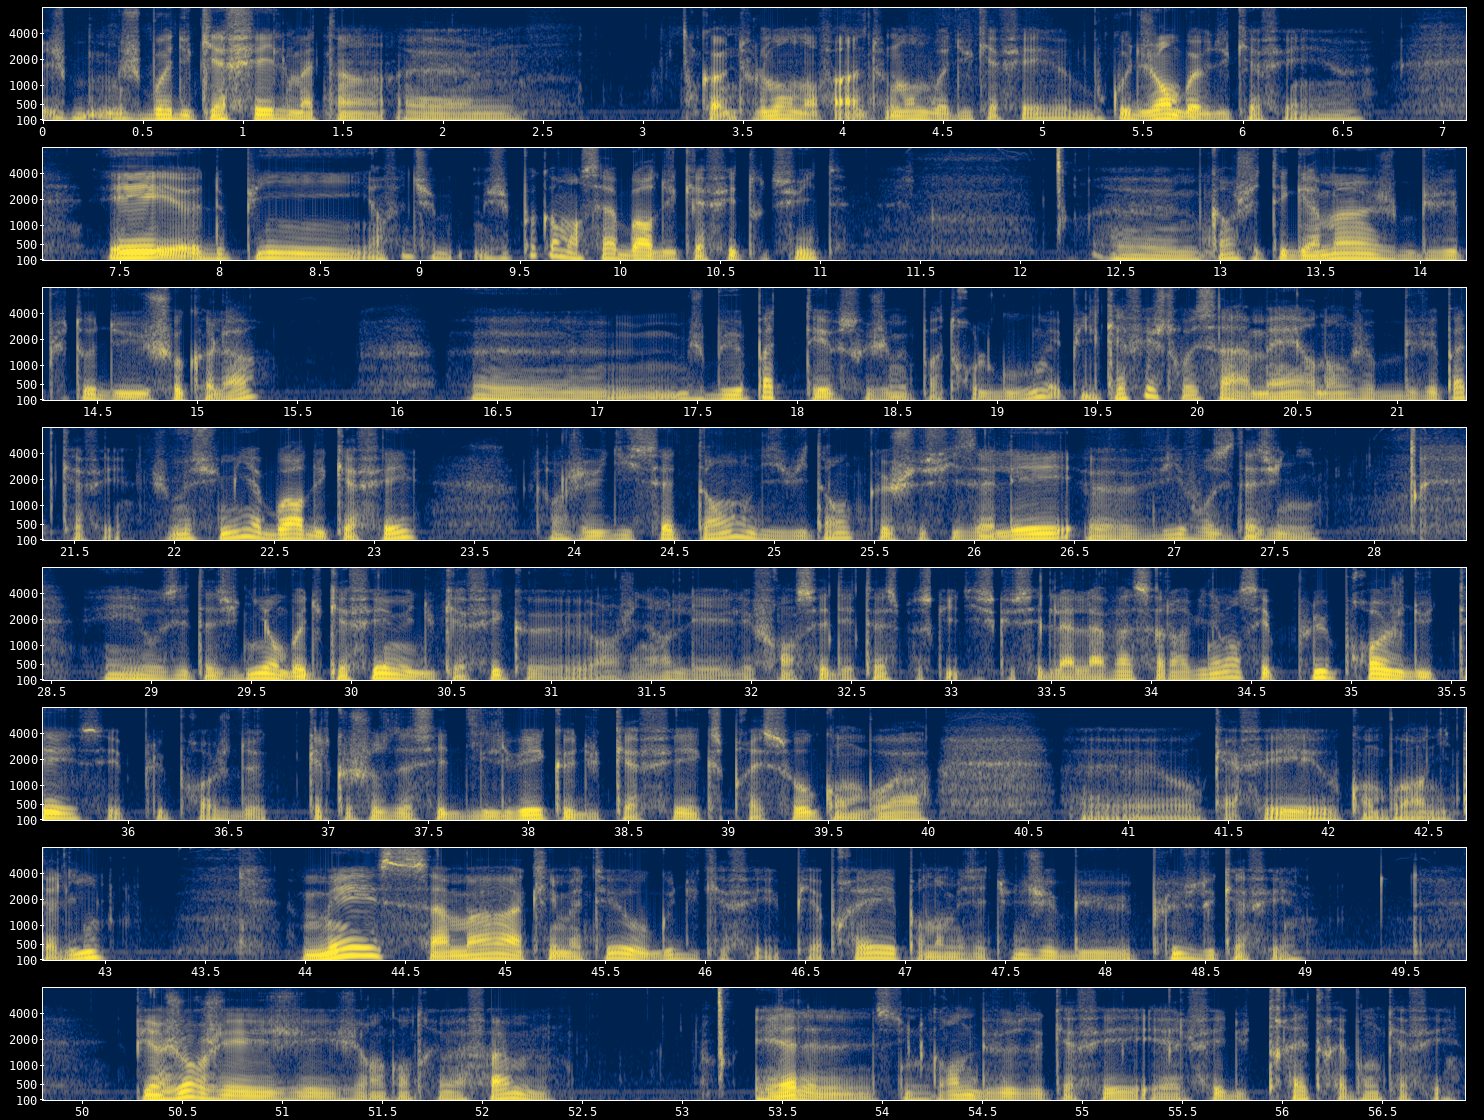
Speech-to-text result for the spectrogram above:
je, bois du café le matin, euh, comme tout le monde. Enfin, tout le monde boit du café. Beaucoup de gens boivent du café. euh. Et euh, depuis, en fait, j'ai pas commencé à boire du café tout de suite. Quand j'étais gamin, je buvais plutôt du chocolat. Euh, je buvais pas de thé parce que j'aimais pas trop le goût. Et puis le café, je trouvais ça amer, donc je buvais pas de café. Je me suis mis à boire du café quand j'ai eu 17 ans, 18 ans, que je suis allé vivre aux États-Unis. Et aux États-Unis, on boit du café, mais du café que, en général, les, Français détestent parce qu'ils disent que c'est de la lavasse. Alors évidemment, c'est plus proche du thé, c'est plus proche de quelque chose d'assez dilué que du café expresso qu'on boit euh, au café ou qu'on boit en Italie. Mais ça m'a acclimaté au goût du café. Puis après, pendant mes études, j'ai bu plus de café. Puis un jour, j'ai rencontré ma femme. Et elle, elle c'est une grande buveuse de café et elle fait du très très bon café.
